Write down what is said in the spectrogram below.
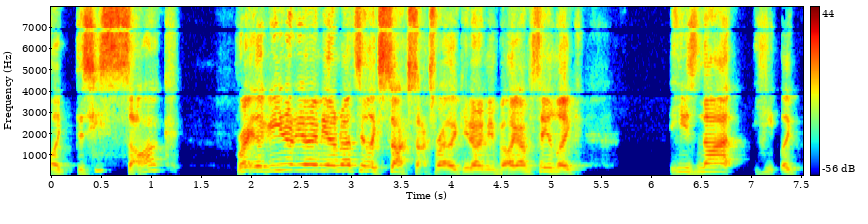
like, does he suck? Right? Like, you know, you know what I mean? I'm not saying like suck sucks, right? Like, you know what I mean? But like, I'm saying like he's not he like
